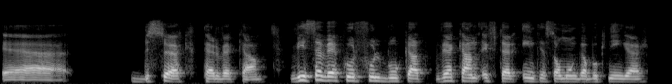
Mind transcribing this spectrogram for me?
eh, besök per vecka. Vissa veckor fullbokat, veckan efter inte så många bokningar.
